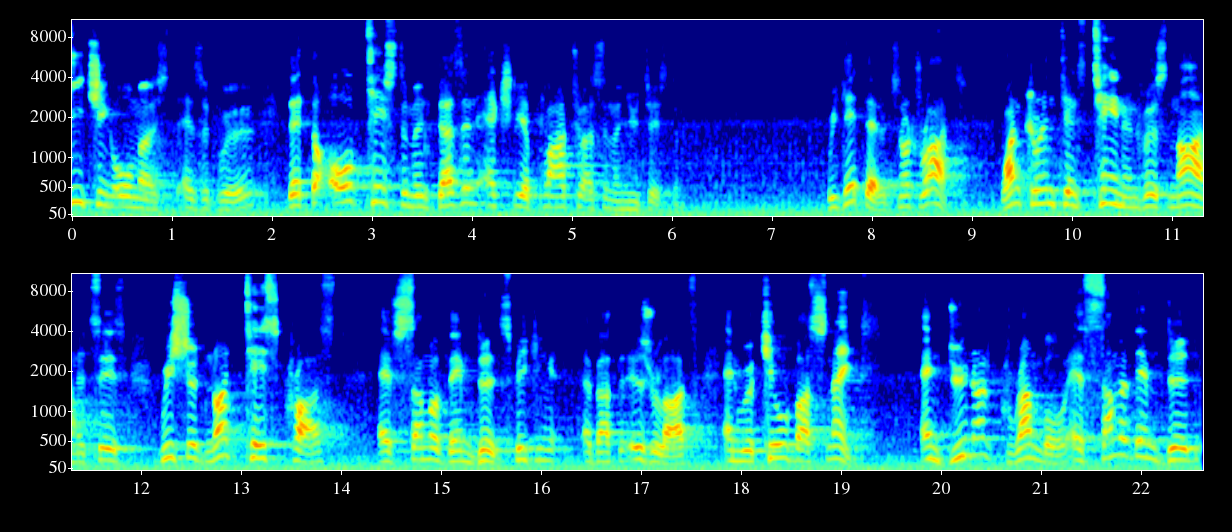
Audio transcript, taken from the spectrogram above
teaching almost, as it were, that the Old Testament doesn't actually apply to us in the New Testament. We get that. It's not right. 1 Corinthians 10 and verse 9, it says, We should not test Christ as some of them did, speaking about the Israelites, and were killed by snakes. And do not grumble as some of them did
